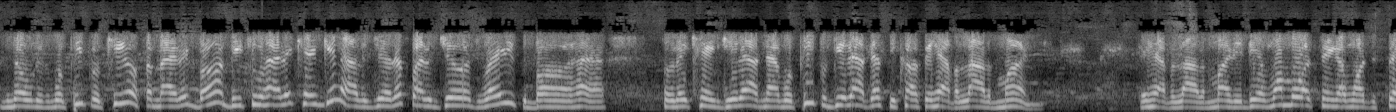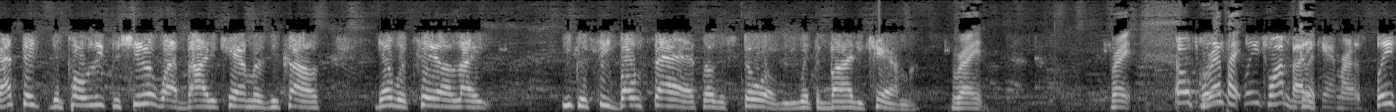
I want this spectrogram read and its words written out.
noticed when people kill somebody, they bond be too high. They can't get out of jail. That's why the judge raised the bond high so they can't get out. Now, when people get out, that's because they have a lot of money. They have a lot of money. Then one more thing I wanted to say. I think the police should wear body cameras because they would tell, like, you can see both sides of the story with the body camera. Right. Right. Oh, please, Rabbi- police want body Good. cameras. Police,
